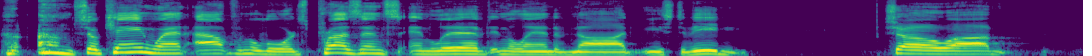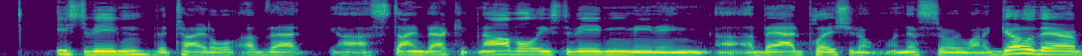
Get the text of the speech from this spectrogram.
so Cain went out from the Lord's presence and lived in the land of Nod, east of Eden. So, uh, East of Eden, the title of that uh, Steinbeck novel, East of Eden, meaning uh, a bad place. You don't necessarily want to go there.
